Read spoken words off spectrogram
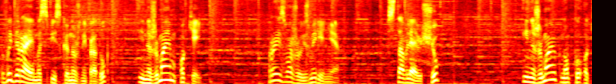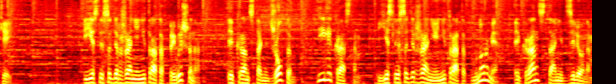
Выбираем из списка нужный продукт и нажимаем ОК. Произвожу измерение. Вставляю щуп и нажимаю кнопку ОК. И если содержание нитратов превышено, экран станет желтым или красным. Если содержание нитратов в норме, экран станет зеленым.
